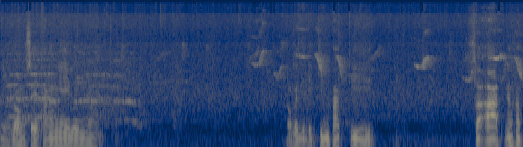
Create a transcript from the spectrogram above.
นี่ล่องใส่ถังไงเบิ้งนะครับเขาก็จะได้กินผักที่สะอาดนะครับ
